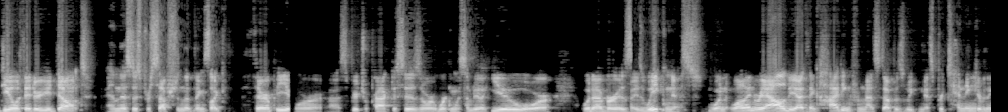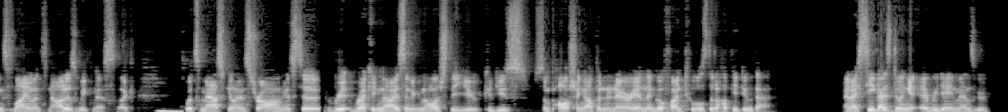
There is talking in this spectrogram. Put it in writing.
deal with it or you don't. And this is perception that things like therapy or uh, spiritual practices or working with somebody like you or whatever is, is weakness. When, well, in reality, I think hiding from that stuff is weakness. Pretending everything's fine when it's not is weakness. Like mm-hmm. what's masculine and strong is to re- recognize and acknowledge that you could use some polishing up in an area and then go find tools that'll help you do that. And I see guys doing it every day in men's group.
